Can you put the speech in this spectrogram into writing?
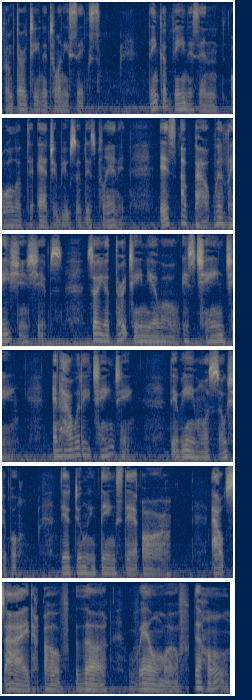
from 13 to 26. Think of Venus and all of the attributes of this planet. It's about relationships. So your 13 year old is changing. And how are they changing? They're being more sociable. They're doing things that are outside of the realm of the home.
